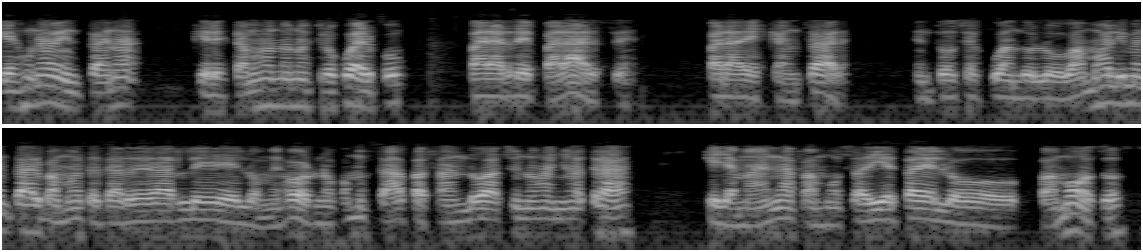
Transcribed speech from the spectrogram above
que es una ventana que le estamos dando a nuestro cuerpo para repararse, para descansar. Entonces, cuando lo vamos a alimentar, vamos a tratar de darle lo mejor, no como estaba pasando hace unos años atrás, que llamaban la famosa dieta de los famosos,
